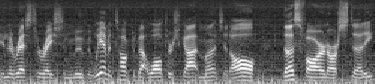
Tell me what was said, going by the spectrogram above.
in the restoration movement. We haven't talked about Walter Scott much at all thus far in our study.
